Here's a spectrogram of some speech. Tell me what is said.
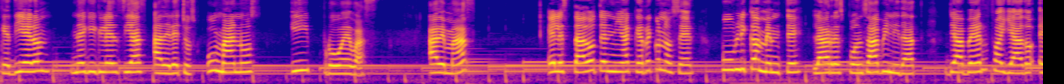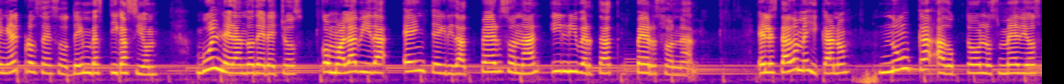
que dieron negligencias a derechos humanos y pruebas. Además, el Estado tenía que reconocer públicamente la responsabilidad de haber fallado en el proceso de investigación, vulnerando derechos como a la vida e integridad personal y libertad personal. El Estado mexicano nunca adoptó los medios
